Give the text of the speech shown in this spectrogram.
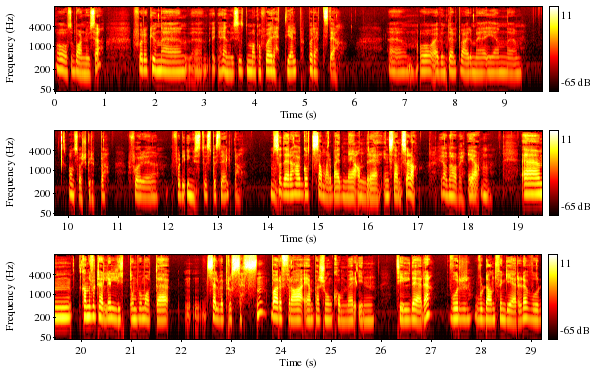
og også barnehuset. For å kunne eh, henvise til at man kan få rett hjelp på rett sted. Eh, og eventuelt være med i en eh, ansvarsgruppe for, eh, for de yngste spesielt, da. Mm. Så dere har godt samarbeid med andre instanser, da? Ja, det har vi. Ja. Mm. Um, kan du fortelle litt om på en måte selve prosessen, bare fra en person kommer inn til dere? Hvor, hvordan fungerer det? Hvor,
